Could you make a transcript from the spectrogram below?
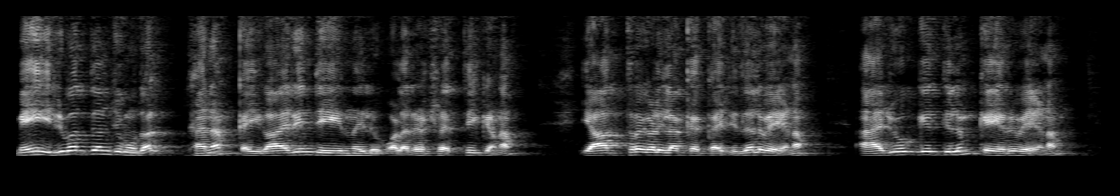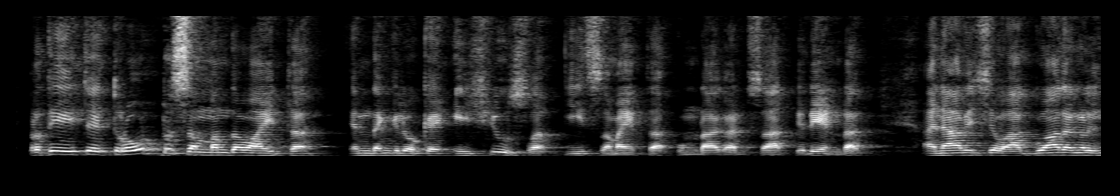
മെയ് ഇരുപത്തഞ്ച് മുതൽ ധനം കൈകാര്യം ചെയ്യുന്നതിൽ വളരെ ശ്രദ്ധിക്കണം. യാത്രകളിലൊക്കെ കരുതൽ വേണം. ആരോഗ്യത്തിലും കെയർ വേണം. പ്രത്യേകിച്ച് ത്രോട്ട് സംബന്ധമായിട്ട് എന്തെങ്കിലുമൊക്കെ ഇഷ്യൂസ് ഈ സമയത്ത് ഉണ്ടാകാൻ സാധ്യതയുണ്ട്. അനാവശ്യ വാഗ്വാദങ്ങളിൽ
